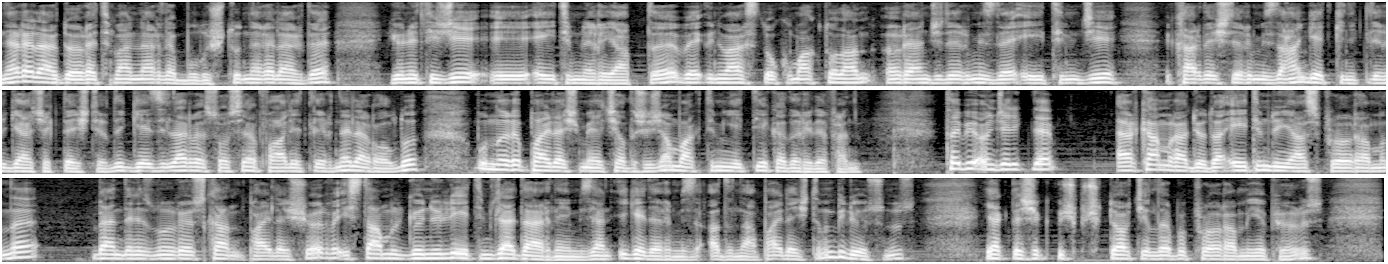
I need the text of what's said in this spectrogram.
nerelerde öğretmenlerle buluştu, nerelerde yönetici e, eğitimleri yaptı ve üniversite okumakta olan öğrencilerimizle, eğitimci kardeşlerimizle hangi etkinlikleri gerçekleştirdi, geziler ve sosyal faaliyetleri neler oldu bunları paylaşmaya çalışacağım vaktimin yettiği kadarıyla efendim. Tabii öncelikle Erkam Radyo'da Eğitim Dünyası programını ben Deniz Nur Özkan paylaşıyor ve İstanbul Gönüllü Eğitimciler Derneğimiz yani İGEDER'imiz adına paylaştığımı biliyorsunuz. Yaklaşık 3,5-4 yıldır bu programı yapıyoruz.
